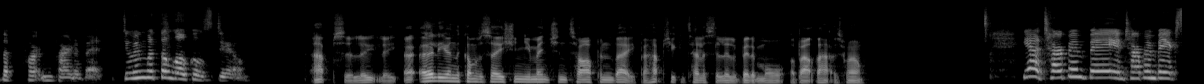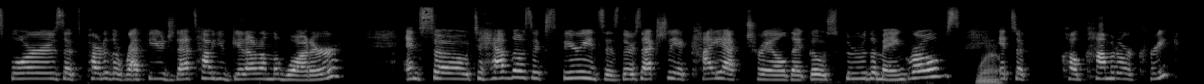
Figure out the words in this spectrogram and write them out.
the important part of it. Doing what the locals do. Absolutely. Uh, earlier in the conversation, you mentioned Tarpon Bay. Perhaps you could tell us a little bit more about that as well. Yeah, Tarpon Bay and Tarpon Bay Explorers, that's part of the refuge. That's how you get out on the water. And so to have those experiences, there's actually a kayak trail that goes through the mangroves. Wow. It's a called Commodore Creek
